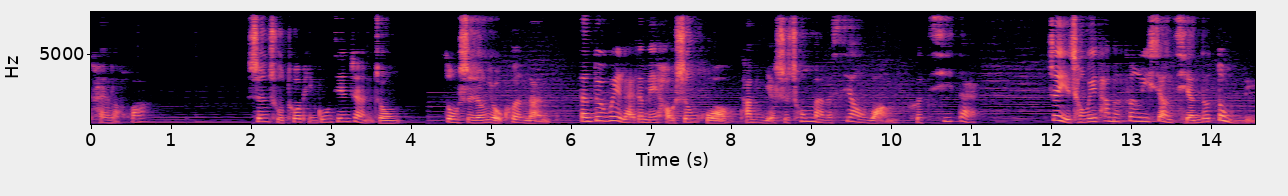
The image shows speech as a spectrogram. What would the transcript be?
开了花。身处脱贫攻坚战中，纵使仍有困难，但对未来的美好生活，他们也是充满了向往和期待。这也成为他们奋力向前的动力。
